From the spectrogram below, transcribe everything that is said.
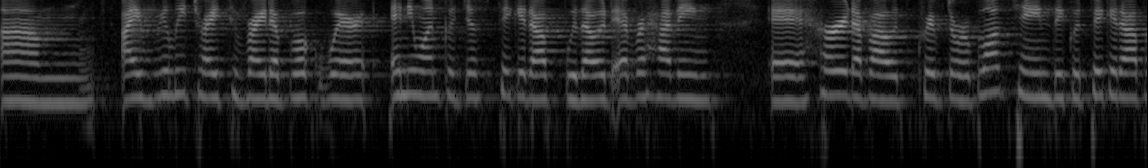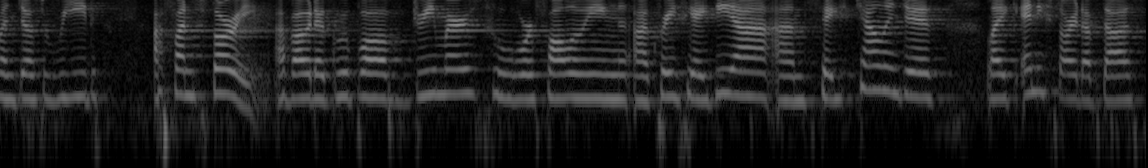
um, I really tried to write a book where anyone could just pick it up without ever having uh, heard about crypto or blockchain. They could pick it up and just read a fun story about a group of dreamers who were following a crazy idea and faced challenges like any startup does.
